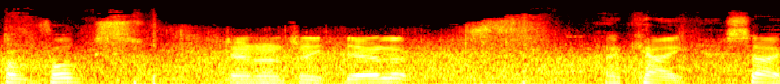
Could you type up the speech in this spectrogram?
Front fogs down underneath there, look. Okay, so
